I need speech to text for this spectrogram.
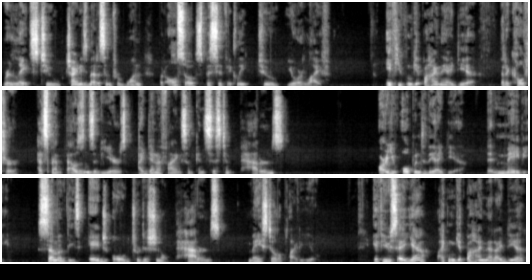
relates to Chinese medicine, for one, but also specifically to your life. If you can get behind the idea that a culture has spent thousands of years identifying some consistent patterns, are you open to the idea that maybe some of these age old traditional patterns may still apply to you? If you say, yeah, I can get behind that idea,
